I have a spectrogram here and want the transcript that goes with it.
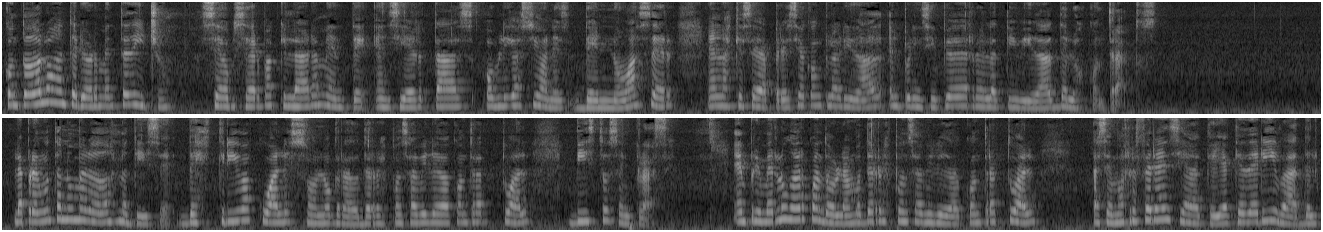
Con todo lo anteriormente dicho, se observa claramente en ciertas obligaciones de no hacer en las que se aprecia con claridad el principio de relatividad de los contratos. La pregunta número 2 nos dice, describa cuáles son los grados de responsabilidad contractual vistos en clase. En primer lugar, cuando hablamos de responsabilidad contractual, hacemos referencia a aquella que deriva del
